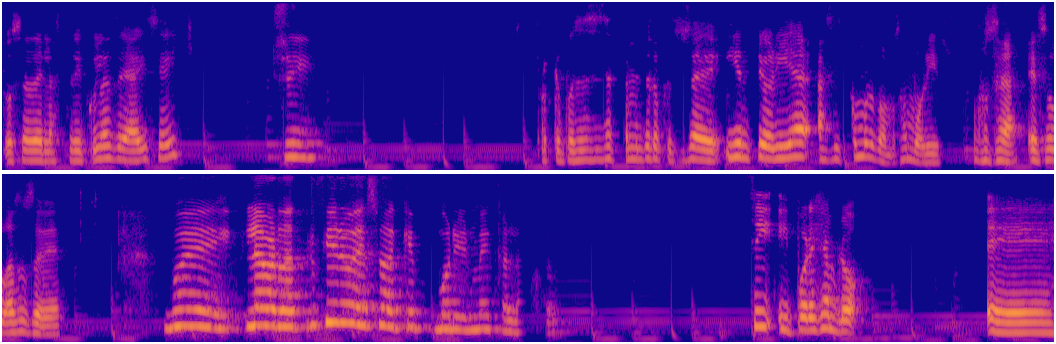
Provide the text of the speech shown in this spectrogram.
o sea, de las películas de Ice Age, Sí. porque pues es exactamente lo que sucede. Y en teoría, así es como nos vamos a morir. O sea, eso va a suceder. Güey, la verdad prefiero eso a que morirme de calor. Sí, y por ejemplo, eh,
